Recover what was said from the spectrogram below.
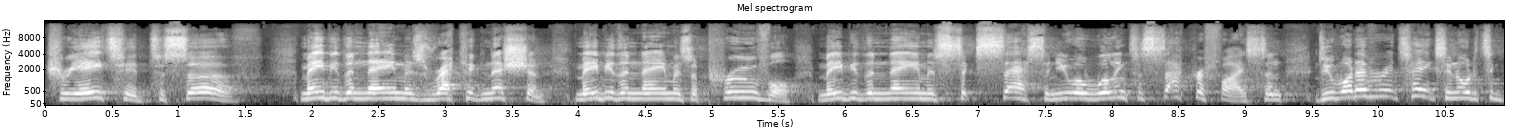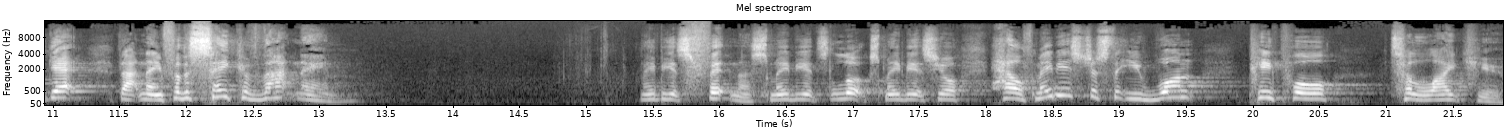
created to serve. Maybe the name is recognition. Maybe the name is approval. Maybe the name is success, and you are willing to sacrifice and do whatever it takes in order to get that name for the sake of that name. Maybe it's fitness. Maybe it's looks. Maybe it's your health. Maybe it's just that you want people to like you.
